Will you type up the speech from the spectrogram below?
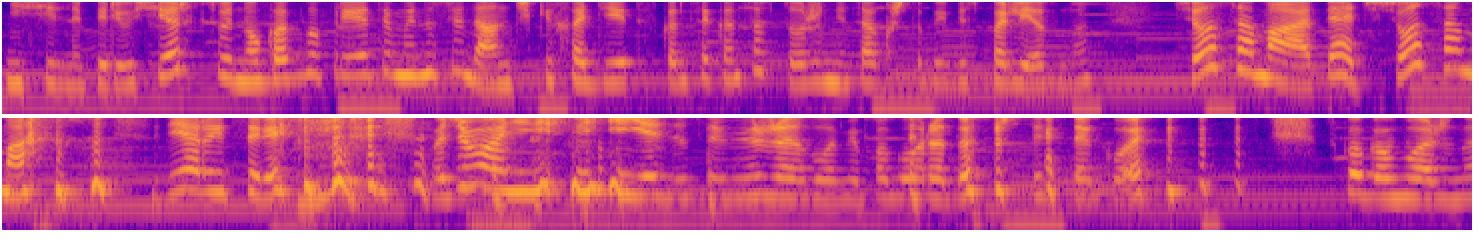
не сильно переусердствуй, но как бы при этом и на свиданочки ходи, это в конце концов тоже не так, чтобы и бесполезно. Все сама, опять все сама. Где рыцари? Почему они не ездят своими жезлами по городу? Что это такое? Сколько можно?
